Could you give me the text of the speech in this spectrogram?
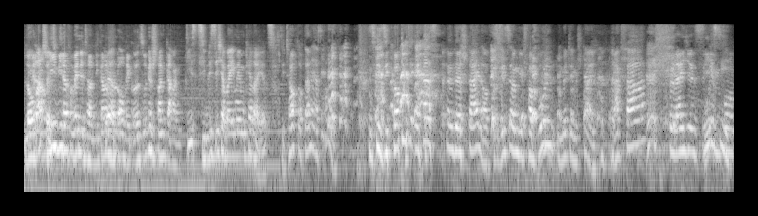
low Die wir budget. nie wieder verwendet haben. Die kann man Ja. davon auch weg oder zurück in den Schrank gehangen. Die ist ziemlich sicher bei ihm im Keller jetzt. Sie taucht auch dann erst auf. sie, sie kommt erst, wenn der Stein auf. Sie ist irgendwie verbunden mit dem Stein. Radfahrer? Vielleicht ist sie ist im sie? Pokéball.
